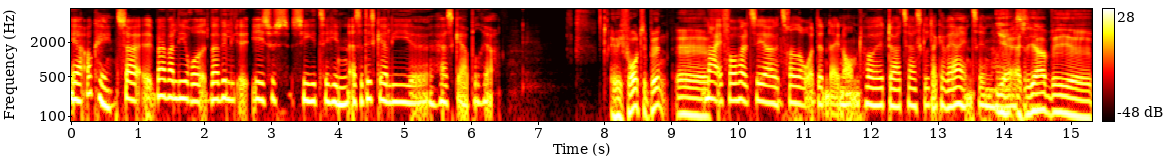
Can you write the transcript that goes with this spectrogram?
Ja, okay. Så øh, hvad var lige rådet? Hvad vil Jesus sige til hende? Altså, det skal jeg lige øh, have skærpet her. I forhold til bøn? Øh... Nej, i forhold til at træde over den der enormt høje dørtærskel, der kan være ind til en Ja, altså jeg vil... Øh,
